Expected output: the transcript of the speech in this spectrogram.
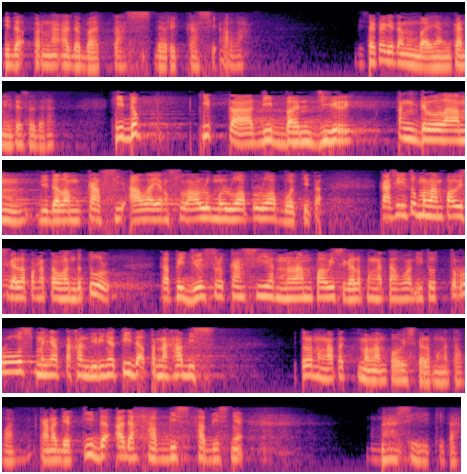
Tidak pernah ada batas dari kasih Allah Bisakah kita membayangkan itu saudara? Hidup kita dibanjiri, tenggelam di dalam kasih Allah yang selalu meluap-luap buat kita. Kasih itu melampaui segala pengetahuan betul. Tapi justru kasih yang melampaui segala pengetahuan itu terus menyatakan dirinya tidak pernah habis. Itulah mengapa melampaui segala pengetahuan. Karena dia tidak ada habis-habisnya mengasihi kita.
